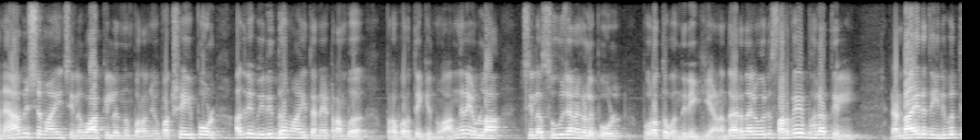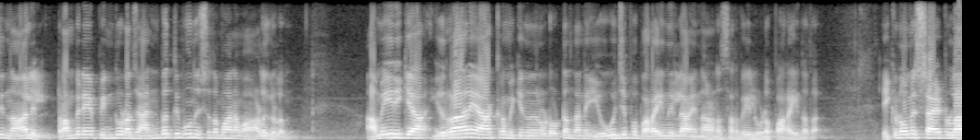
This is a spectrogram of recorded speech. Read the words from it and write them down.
അനാവശ്യമായി ചിലവാക്കില്ലെന്നും പറഞ്ഞു. പക്ഷേ ഇപ്പോൾ അതിന് വിരുദ്ധമായി തന്നെ ട്രംപ് പ്രവർത്തിക്കുന്നു. അങ്ങനെയുള്ള ചില സൂചനകൾ ഇപ്പോൾ പുറത്തു വന്നിരിക്കുകയാണ്. എന്തായിരുന്നാലും ഒരു സർവേ ഫലത്തിൽ രണ്ടായിരത്തി ഇരുപത്തിനാലിൽ ട്രംപിനെ പിന്തുണച്ച അൻപത്തിമൂന്ന് ശതമാനം ആളുകളും അമേരിക്ക ഇറാനെ ആക്രമിക്കുന്നതിനോട് ഒട്ടും തന്നെ യോജിപ്പ് പറയുന്നില്ല എന്നാണ് സർവേയിലൂടെ പറയുന്നത്. ഇക്കണോമിസ്റ്റ് ആയിട്ടുള്ള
